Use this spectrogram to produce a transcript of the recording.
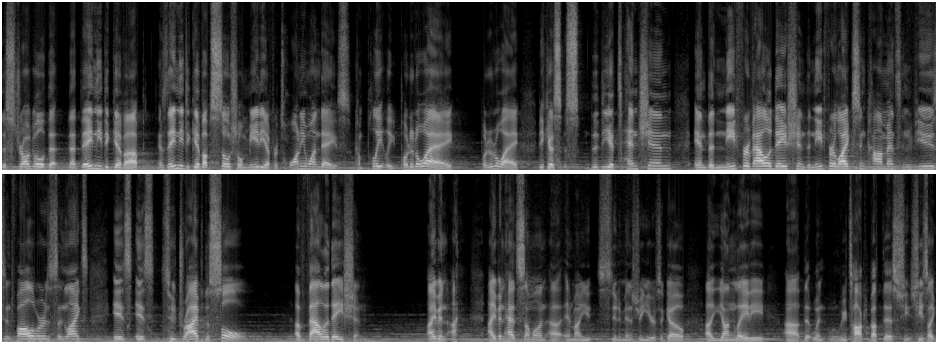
the struggle that, that they need to give up is they need to give up social media for 21 days completely. Put it away, put it away, because the, the attention and the need for validation, the need for likes and comments and views and followers and likes is, is to drive the soul of validation. I even. I, I even had someone uh, in my student ministry years ago, a young lady uh, that when, when, we talked about this, she, she's like,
